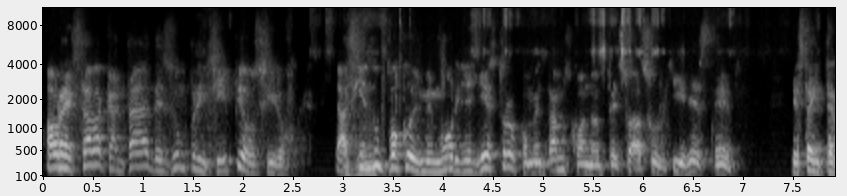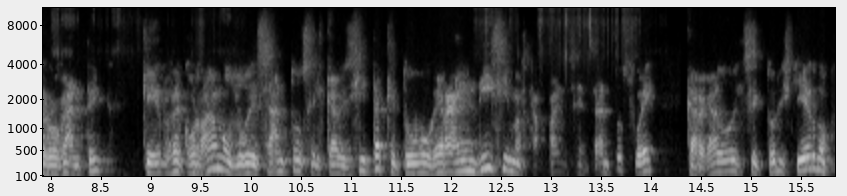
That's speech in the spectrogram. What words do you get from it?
Ahora, estaba cantada desde un principio, Ciro, haciendo un poco de memoria, y esto lo comentamos cuando empezó a surgir este, esta interrogante, que recordábamos lo de Santos, el cabecita que tuvo grandísimas campañas en Santos, fue cargado del sector izquierdo.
